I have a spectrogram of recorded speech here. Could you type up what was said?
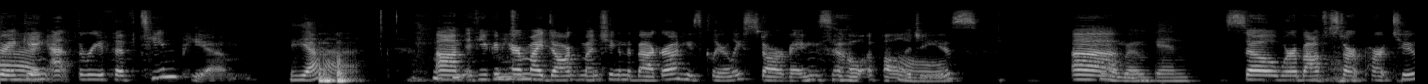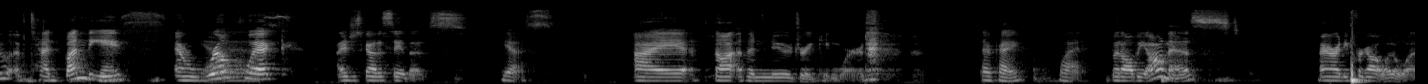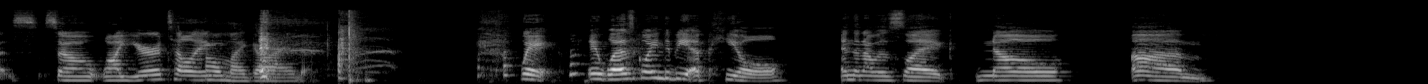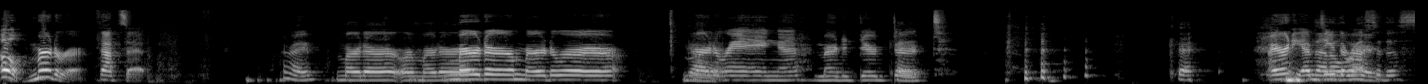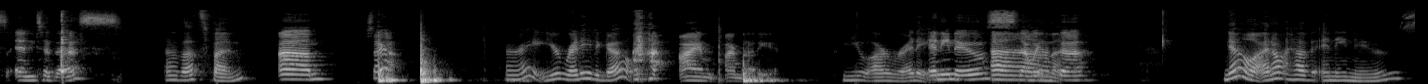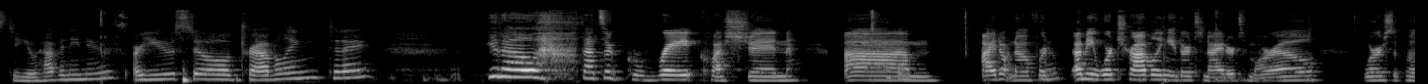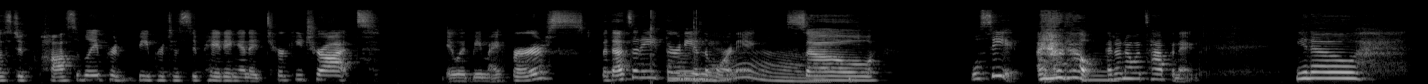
we're drinking at 3:15 p.m. Yeah. Um, if you can hear my dog munching in the background, he's clearly starving, so apologies. Um, Rogan. so we're about to start part two of Ted Bundy, Yes. and real quick, I just got to say this: Yes. I thought of a new drinking word, Okay. What? but I'll be honest, I already forgot what it was. So while you're telling, Oh my god. Wait, it was going to be appeal, and then I was like, no. Um. Oh, murderer. That's it. All right. Murder or murder. Murder, murderer, Got it. murdering, murdered dirt. Okay. I already emptied the rest of this into this. Oh, that's fun. Um. So yeah, All right. You're ready to go. I'm I'm ready. You are ready. Any news that we have Um, to? No, I don't have any news. Do you have any news? Are you still traveling today? You know, that's a great question. Um, I don't know if we're. I mean, we're traveling either tonight or tomorrow. We're supposed to possibly per- be participating in a turkey trot. It would be my first, but that's at 8.30 Oh, in the morning. yeah. So we'll see. I don't know. Mm. I don't know what's happening. You know,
